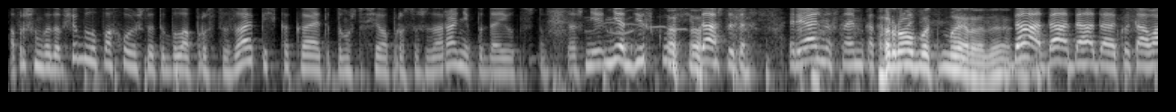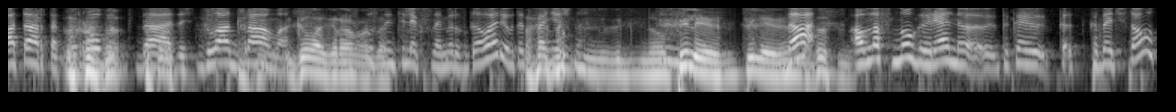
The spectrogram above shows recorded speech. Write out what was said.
а в прошлом году вообще было похоже, что это была просто запись какая-то, потому что все вопросы уже заранее подаются, что даже не, нет дискуссий, да, что это реально с нами как Робот мэра, да? Да, да, да, да, какой-то аватар такой, робот, да, значит, голограмма. Голограмма, Искусственный да. интеллект с нами разговаривает, это, конечно... Ну, Пелевин, Пелевин. Да, а у нас много реально э, такая, когда я читала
